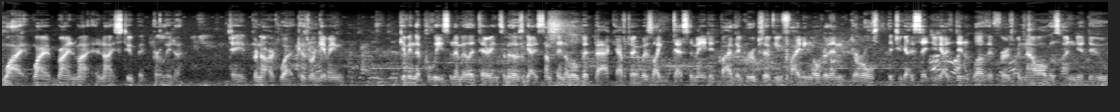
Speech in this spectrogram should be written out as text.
Why? Why are Brian and I- stupid, Perlita? Dave, Bernard, what? Because we're giving giving the police and the military and some of those guys something a little bit back after it was like decimated by the groups of you fighting over them girls that you guys said you guys didn't love at first, but now all of a sudden you do.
